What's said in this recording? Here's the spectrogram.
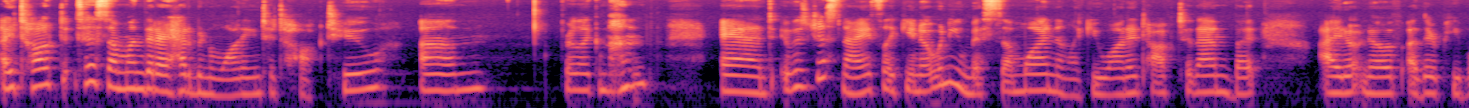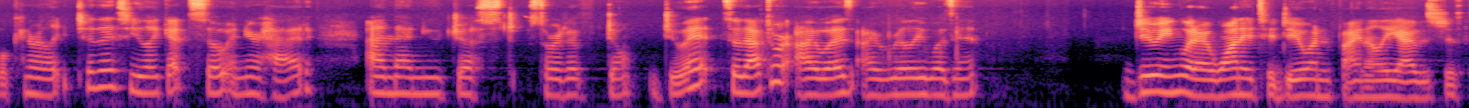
I talked to someone that I had been wanting to talk to um, for like a month, and it was just nice. Like, you know, when you miss someone and like you want to talk to them, but I don't know if other people can relate to this. You like get so in your head and then you just sort of don't do it. So that's where I was. I really wasn't doing what I wanted to do. And finally, I was just,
